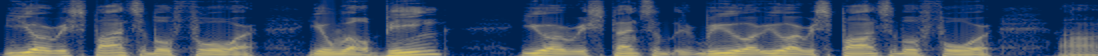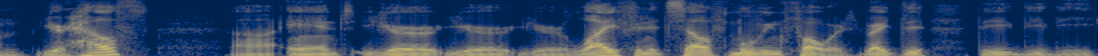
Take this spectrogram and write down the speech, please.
you are responsible for your well being. You are responsible. You are, you are responsible for um, your health uh, and your your your life in itself moving forward, right? The the the the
